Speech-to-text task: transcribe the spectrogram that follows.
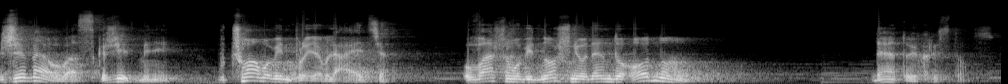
живе у вас? Скажіть мені, в чому Він проявляється? У вашому відношенні один до одного? Де той Христос?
